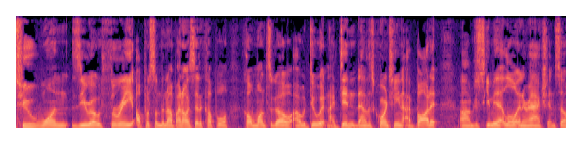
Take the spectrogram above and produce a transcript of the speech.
2103. I'll put something up. I know I said a couple couple months ago I would do it, and I didn't. Now this quarantine, I bought it um, just to give me that little interaction. So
